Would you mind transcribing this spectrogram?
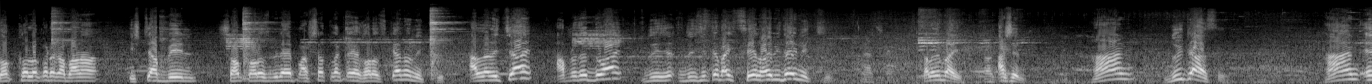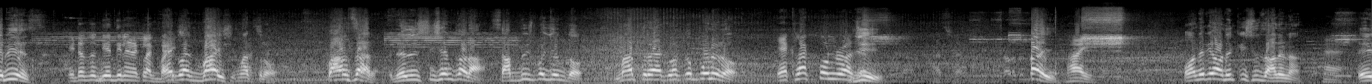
লক্ষ লক্ষ টাকা বাড়া স্টাফ বিল সব খরচ মিলায় পাঁচ সাত লাখ টাকা খরচ কেন নিচ্ছি? আল্লাহর ইচ্ছায় আপনাদের দোয়ায় দুই দুই সিটে বাইক সেল হয় বিদায় নিচ্ছি। আচ্ছা। তাহলে ভাই আসেন। হাং দুইটা আছে। হাং এবিএস এটা তো দিয়ে দিলেন এক লাখ এক লাখ বাইশ মাত্র। পালসার রেজিস্ট্রেশন করা ছাব্বিশ পর্যন্ত। মাত্র এক লক্ষ পনেরো। এক লাখ পনেরো জি। আচ্ছা। ভাই। ভাই। অনেকে অনেক কিছু জানে না। হ্যাঁ। এই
